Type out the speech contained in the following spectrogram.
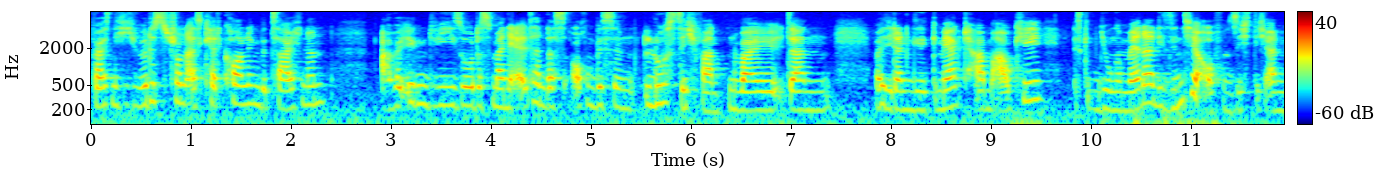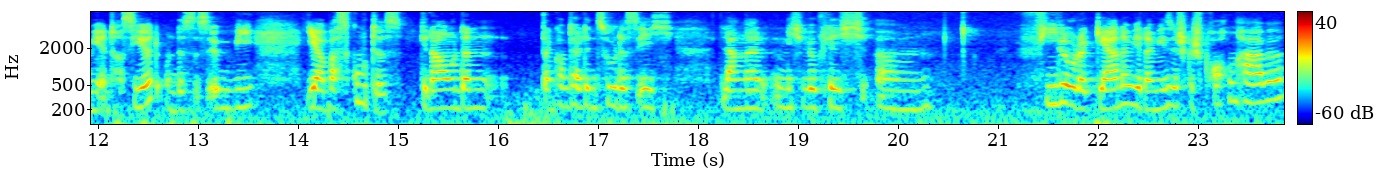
weiß nicht, ich würde es schon als Catcalling bezeichnen, aber irgendwie so, dass meine Eltern das auch ein bisschen lustig fanden, weil dann, weil sie dann gemerkt haben, ah, okay, es gibt junge Männer, die sind ja offensichtlich an mir interessiert und das ist irgendwie ja was Gutes. Genau, und dann, dann kommt halt hinzu, dass ich lange nicht wirklich ähm, viel oder gerne Vietnamesisch gesprochen habe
